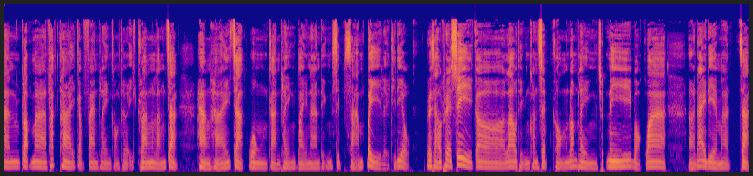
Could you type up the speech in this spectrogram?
ารกลับมาทักทายกับแฟนเพลงของเธออีกครั้งหลังจากห่างหายจากวงการเพลงไปนานถึง 13 ปีเลยทีเดียว โดยสาวเทรซี่ก็เล่าถึงคอนเซปต์ของร้องเพลงชุดนี้บอกว่าได้ไอเดียมาจาก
